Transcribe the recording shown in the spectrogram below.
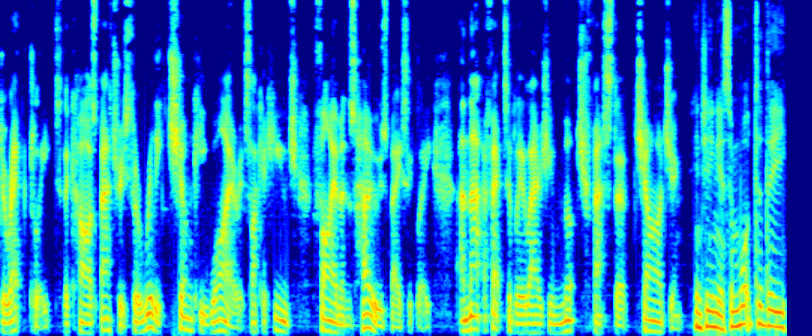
directly to the car's batteries through a really chunky wire. It's like a huge fireman's hose, basically, and that effectively allows you much faster charging. Ingenious. And what do the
